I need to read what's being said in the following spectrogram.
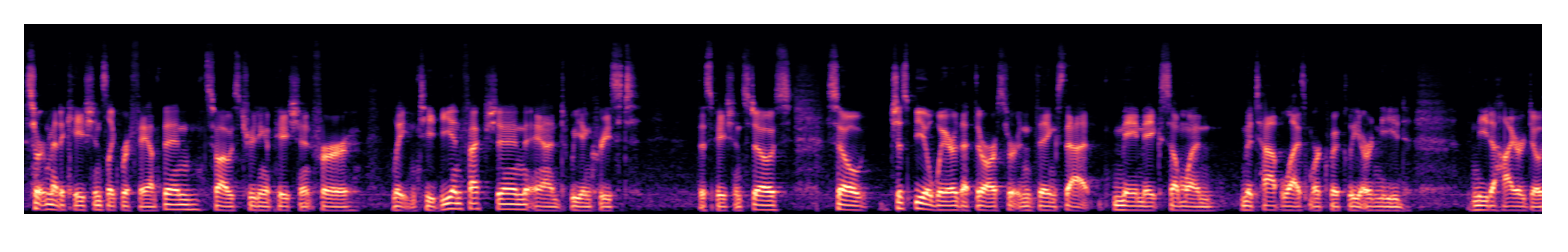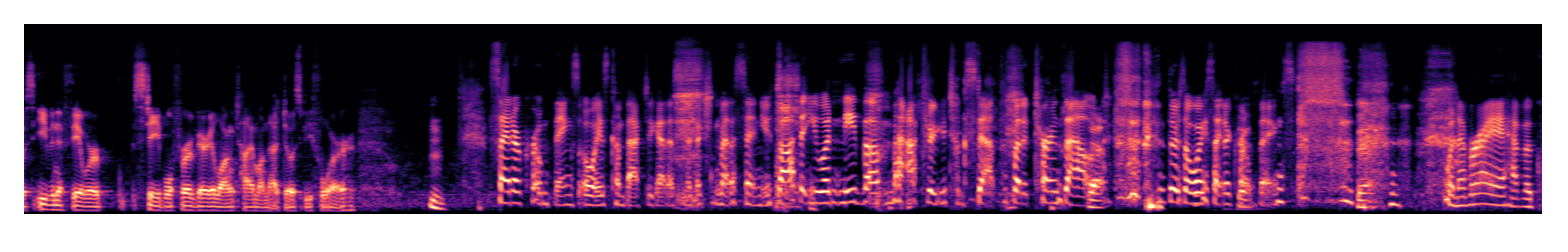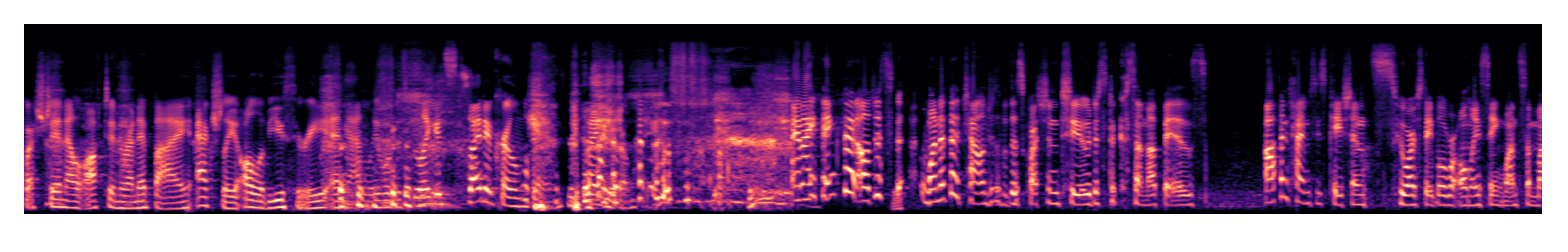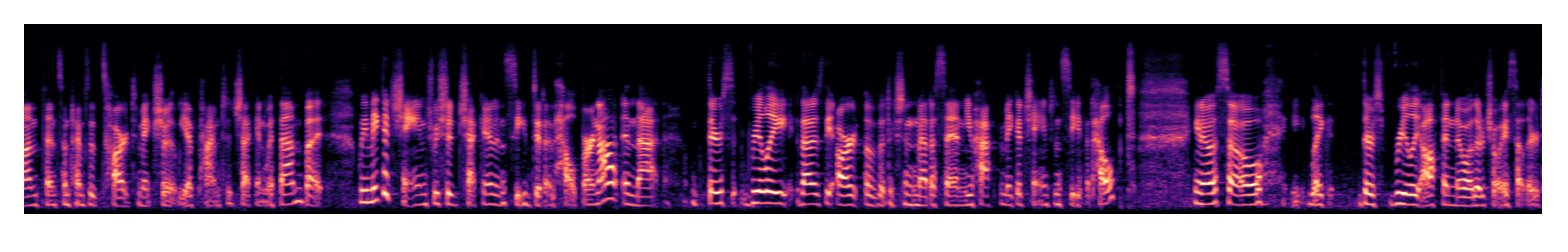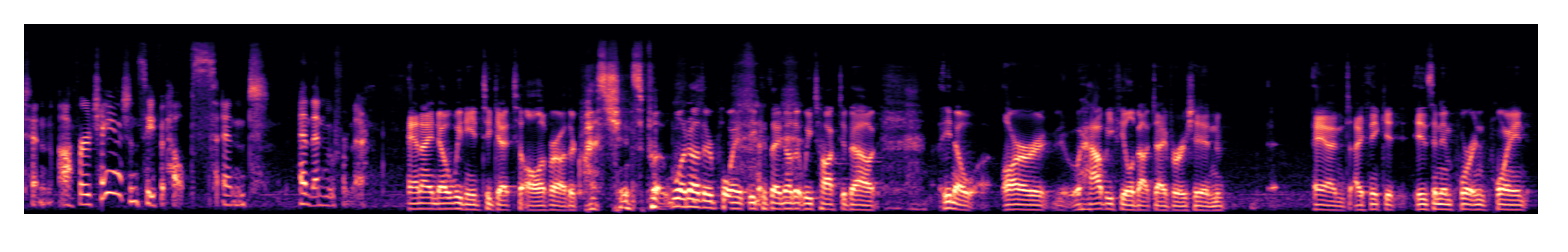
Certain medications like rifampin. So, I was treating a patient for latent TB infection and we increased this patient's dose. So, just be aware that there are certain things that may make someone metabolize more quickly or need need a higher dose, even if they were stable for a very long time on that dose before. Hmm. Cytochrome things always come back to get us in addiction medicine. You thought that you wouldn't need them after you took step, but it turns out yeah. there's always cytochrome yeah. things. Yeah. Whenever I have a question, I'll often run it by actually all of you three, and Natalie will just be like, "It's cytochrome things." It's cytochrome things. and I think that I'll just one of the challenges of this question too, just to sum up, is oftentimes these patients who are stable we're only seeing once a month and sometimes it's hard to make sure that we have time to check in with them but we make a change. We should check in and see did it help or not? And that there's really that is the art of addiction medicine. You have to make a change and see if it helped you know? So like there's really often no other choice other than offer a change and see if it helps and and then move from there and I know we need to get to all of our other questions, but one other point because I know that we talked about, you know, our how we feel about diversion, and I think it is an important point.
